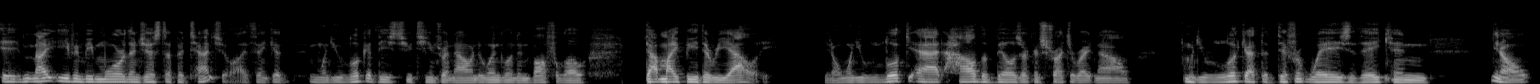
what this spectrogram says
it might even be more than just a potential. I think it, when you look at these two teams right now in New England and Buffalo, that might be the reality. You know, when you look at how the Bills are constructed right now, when you look at the different ways they can, you know,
